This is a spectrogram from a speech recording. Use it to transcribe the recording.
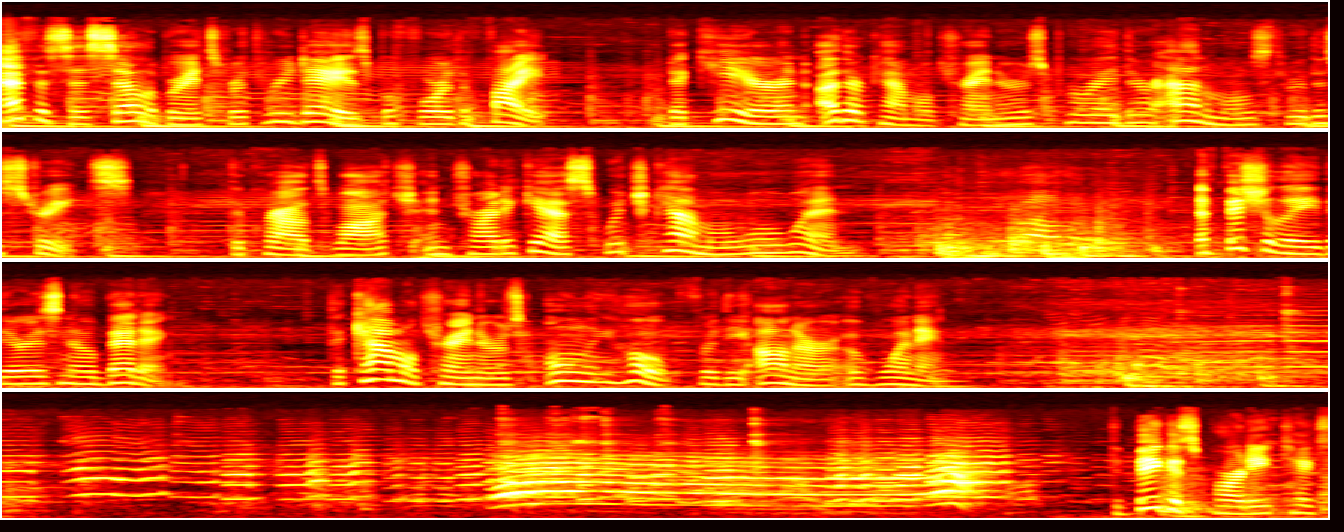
Ephesus celebrates for three days before the fight. Bekir and other camel trainers parade their animals through the streets. The crowds watch and try to guess which camel will win. Officially, there is no betting. The camel trainers only hope for the honor of winning. The biggest party takes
